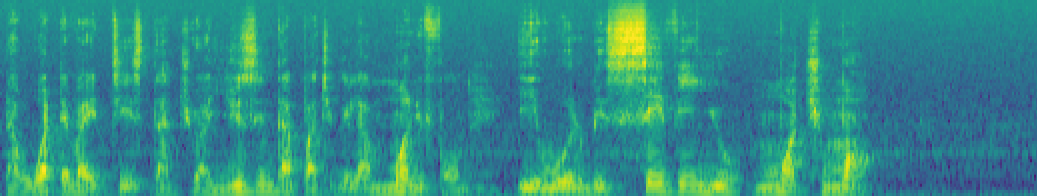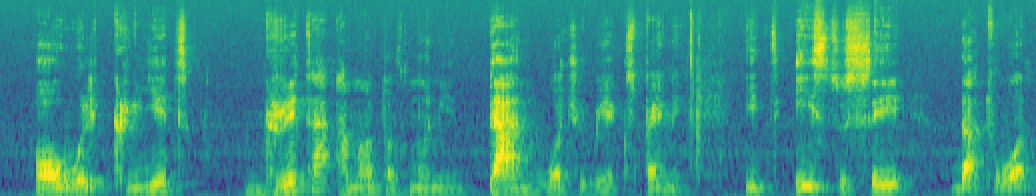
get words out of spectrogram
that whatever it is that you are using that particular money for, it will be saving you much more or will create greater amount of money than what you'll be expending. It is to say that what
